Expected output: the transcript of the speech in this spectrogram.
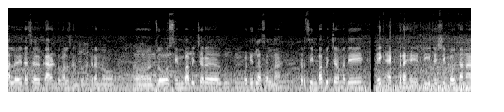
आलं आहे त्याचं कारण तुम्हाला सांगतो मित्रांनो. जो सिम्बा पिक्चर बघितला असेल ना तर सिम्बा पिक्चरमध्ये एक ॲक्टर आहे. ती इथे शिकवताना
